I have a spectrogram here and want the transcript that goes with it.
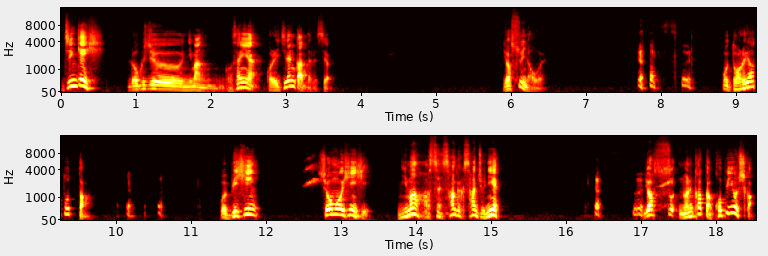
人件費。62万5千円。これ1年間でですよ。安いな、おい。安い。おい、誰雇った？んこれ、備品。消耗品費。2万8332円。安っ。何買ったんコピー用紙か。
